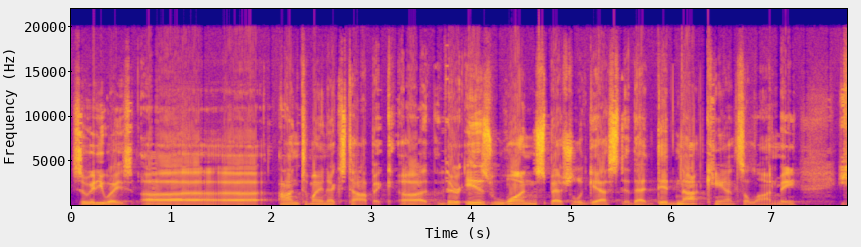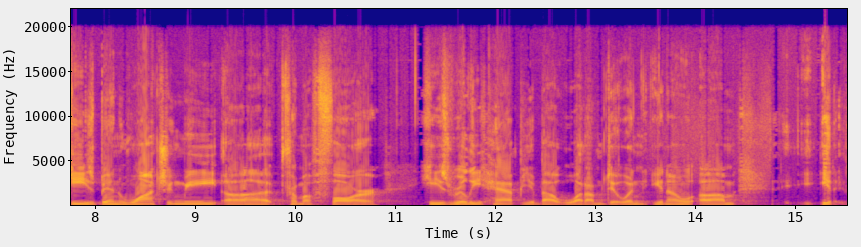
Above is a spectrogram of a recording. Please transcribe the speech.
So, anyways, uh, on to my next topic. Uh, there is one special guest that did not cancel on me. He's been watching me uh, from afar. He's really happy about what I'm doing. You know, um, it,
